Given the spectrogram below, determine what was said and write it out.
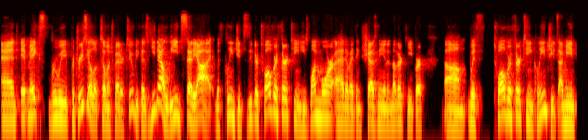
And it makes Rui Patricio look so much better too, because he now leads Serie A with clean sheets. It's either 12 or 13. He's one more ahead of, I think, Szczesny and another keeper um, with 12 or 13 clean sheets. I mean,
